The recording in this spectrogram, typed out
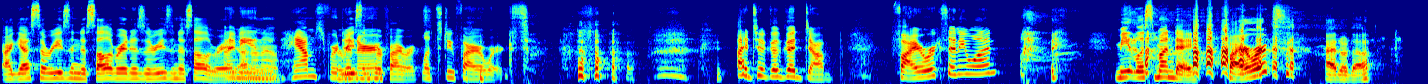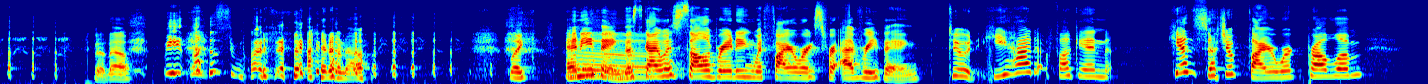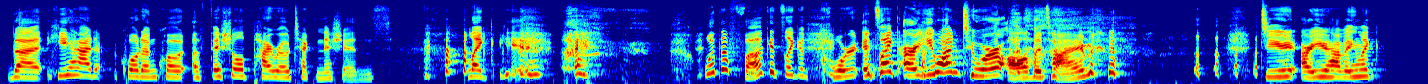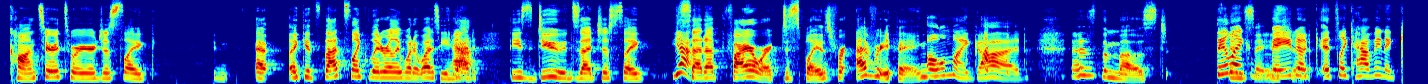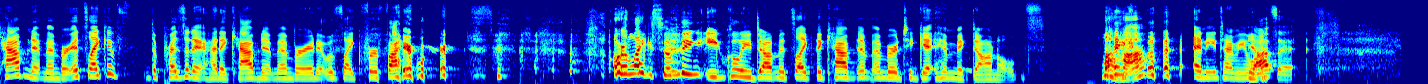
I guess a reason to celebrate is a reason to celebrate. I I, mean, don't know. hams for A dinner. reason for fireworks. Let's do fireworks. I took a good dump. Fireworks, anyone? Meatless Monday. Fireworks? I don't know. I don't know. Meatless Monday. I don't know. Like anything. This uh. guy was celebrating with fireworks for everything. Dude, he had fucking he had such a firework problem that he had quote unquote official pyrotechnicians. like he- What the fuck? It's like a court It's like, are you on tour all the time? Do you are you having like concerts where you're just like at, like it's that's like literally what it was. He had Yeah. these dudes that just like Yeah. set up firework displays for everything. Oh my god. That's the most. They like made shit. a it's like having a cabinet member. It's like if the president had a cabinet member and it was like for fireworks. or like something equally dumb. It's like the cabinet member to get him McDonald's. Like Uh-huh. anytime he Yep. wants it.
